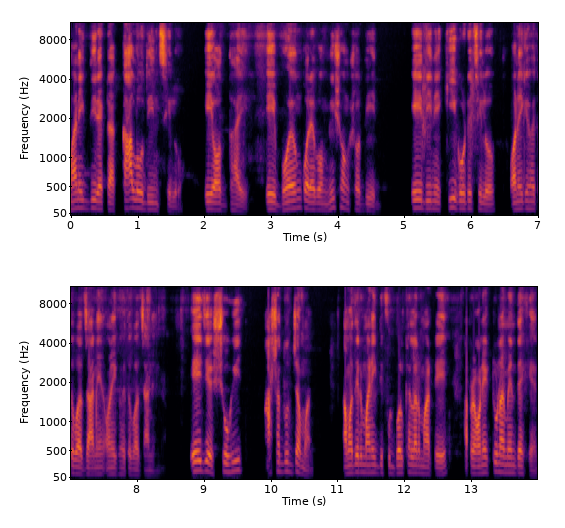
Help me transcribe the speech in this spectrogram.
মানিকদির একটা কালো দিন ছিল। এই অধ্যায়, এই ভয়ঙ্কর এবং নৃশংস দিন। এই দিনে কি ঘটেছিল অনেকে হয়তোবা জানেন, অনেকে হয়তোবা জানেন না। এই যে শহীদ আসাদুজ্জামান, আমাদের মানিকদি ফুটবল খেলার মাঠে আপনারা অনেক টুর্নামেন্ট দেখেন।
